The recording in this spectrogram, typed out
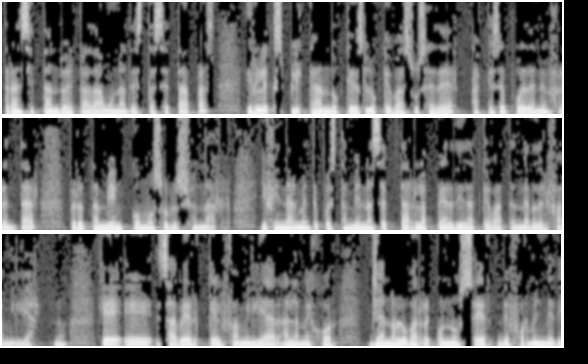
transitando en cada una de estas etapas, irle explicando qué es lo que va a suceder, a qué se pueden enfrentar, pero también cómo solucionarlo. Y finalmente, pues también aceptar la pérdida que va a tener del familiar, ¿no? Que eh, saber que el familiar a lo mejor ya no lo va a reconocer de forma inmediata,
